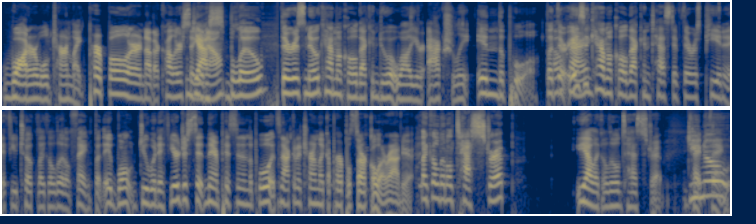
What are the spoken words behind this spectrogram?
water will turn like purple or another color. So yes, you know blue. there is no chemical that can do it while you're actually in the pool, but there is a chemical that can test if there was pee in it if you took like a little thing. But it won't do it if you're just sitting there pissing in the pool. It's not going to turn like a purple circle around you. Like a little test strip. Yeah, like a little test strip. Do you know? thing.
